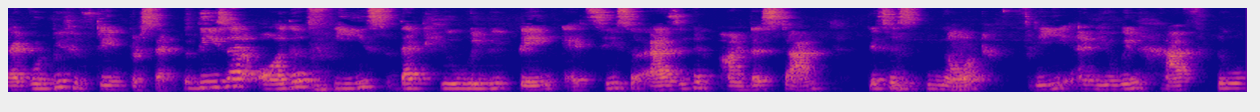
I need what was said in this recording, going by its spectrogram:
That would be 15%. So these are all the mm. fees that you will be paying Etsy. So as you can understand, this is mm. not free and you will have to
